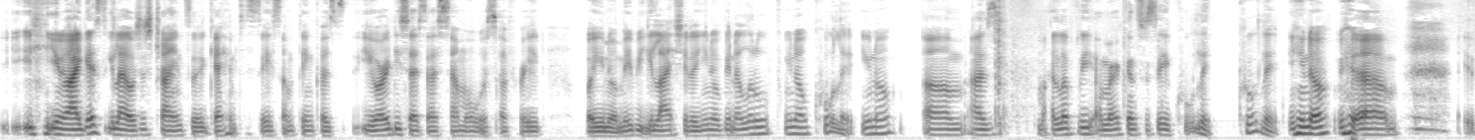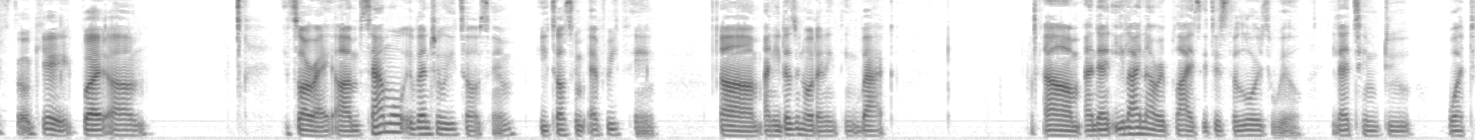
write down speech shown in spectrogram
you know, I guess Eli was just trying to get him to say something because he already says that Samuel was afraid. But you know, maybe Eli should have, you know, been a little, you know, cool it, you know, um, as my lovely Americans would say, cool it, cool it, you know, um, it's okay, but um, it's all right. Um, Samuel eventually tells him, he tells him everything, um, and he doesn't hold anything back. Um, and then Eli now replies, "It is the Lord's will. Let him do what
